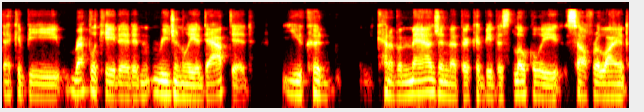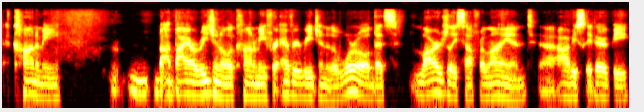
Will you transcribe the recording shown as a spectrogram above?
that could be replicated and regionally adapted. You could kind of imagine that there could be this locally self-reliant economy a bioregional economy for every region of the world that's largely self-reliant. Uh, obviously there would be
